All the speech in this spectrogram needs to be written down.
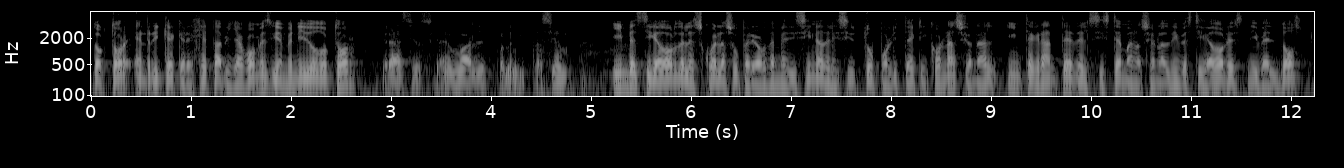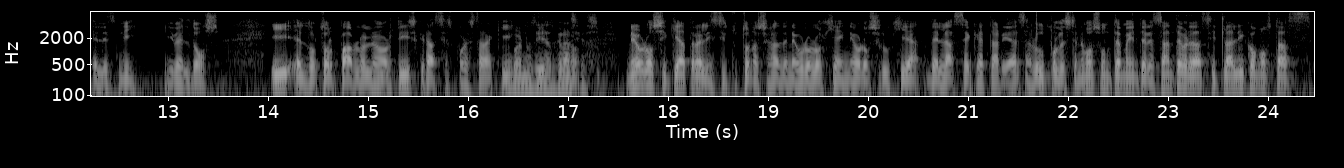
Doctor Enrique Querejeta Villagómez, bienvenido, doctor. Gracias, qué amable por la invitación. Investigador de la Escuela Superior de Medicina del Instituto Politécnico Nacional, integrante del Sistema Nacional de Investigadores Nivel 2, el SNI, nivel 2 y el doctor Pablo León Ortiz. Gracias por estar aquí. Buenos días, gracias. Neuropsiquiatra del Instituto Nacional de Neurología y Neurocirugía de la Secretaría de Salud. Pues les tenemos un tema interesante, ¿verdad, Citlali? ¿Cómo estás?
